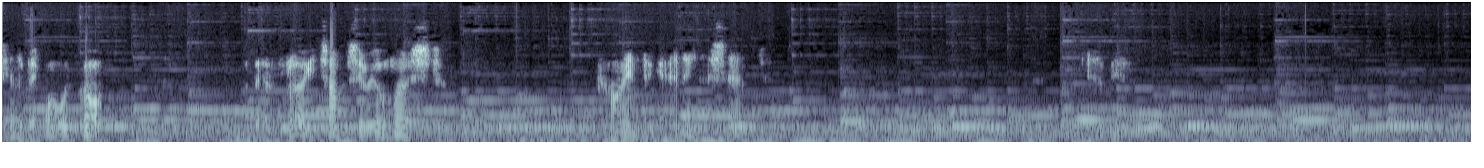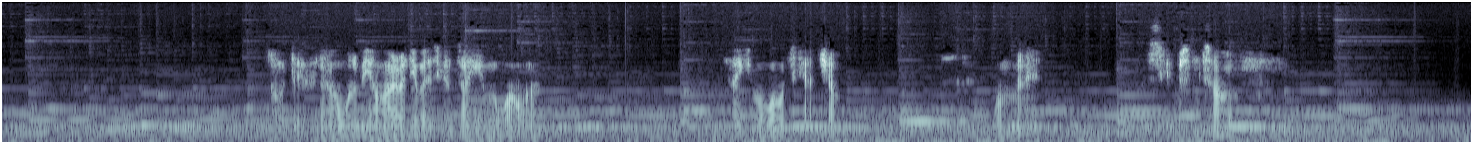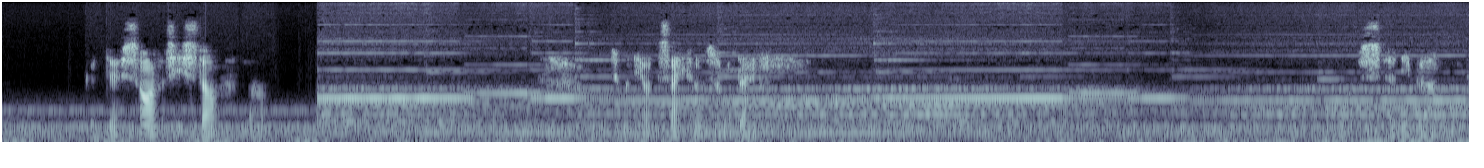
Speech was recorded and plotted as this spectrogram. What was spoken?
In a bit while we've got a bit of floaty tum so we almost kind of get an intercept. I'll do for now, I want to be higher anyway, it's going to take him a while Take him a while to catch up. One minute. Skip some time do sciencey stuff, um, but 20 odd seconds it will do. steady burn.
